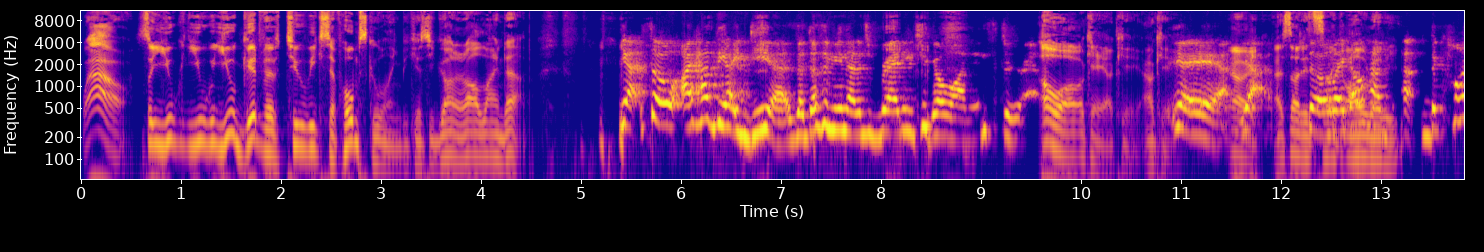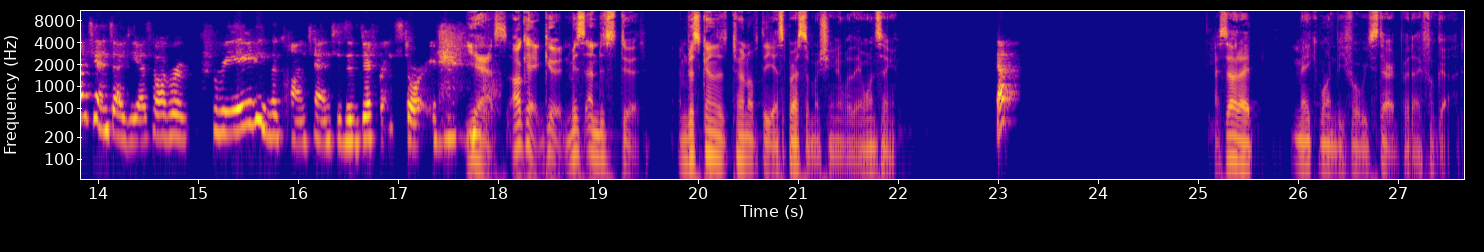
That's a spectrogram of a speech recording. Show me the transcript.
wow so you you you're good with two weeks of homeschooling because you got it all lined up yeah, so I have the ideas. That doesn't mean that it's ready to go on Instagram. oh okay okay okay Yeah, yeah, yeah. All yeah. right. i thought it's So, like, like, I'll already have uh, the content ideas. However, creating the content is a different story. yes okay good misunderstood i'm just gonna turn off the espresso machine over there one second yep. I thought I'd make one before we start, but I forgot.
